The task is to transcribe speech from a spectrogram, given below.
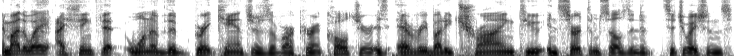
And by the way, I think that one of the great cancers of our current culture is everybody trying to insert themselves into situations,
